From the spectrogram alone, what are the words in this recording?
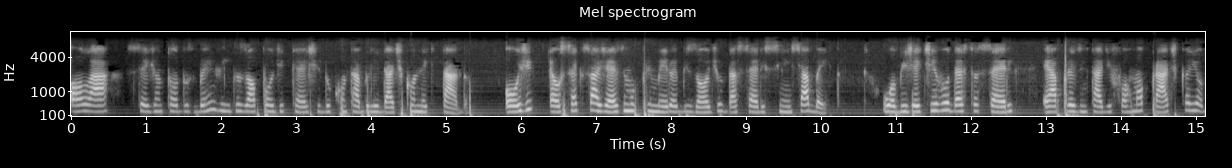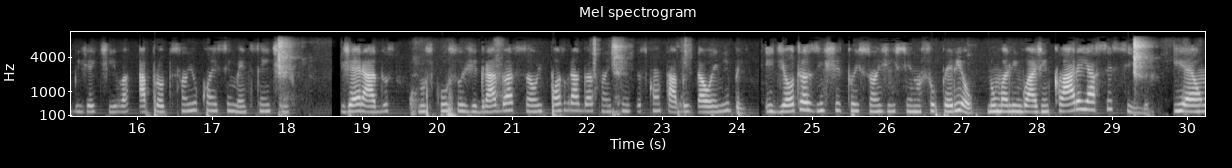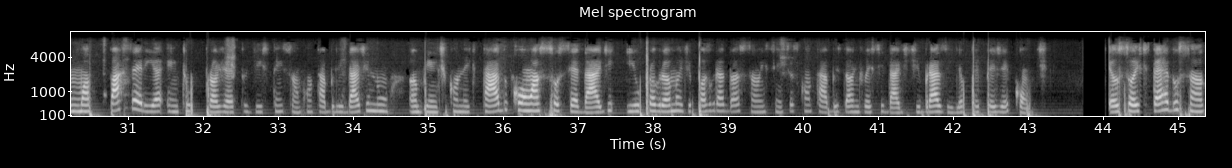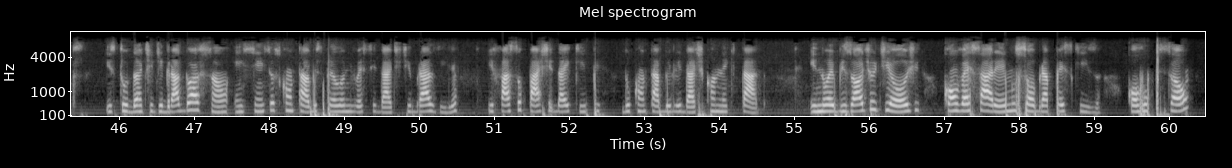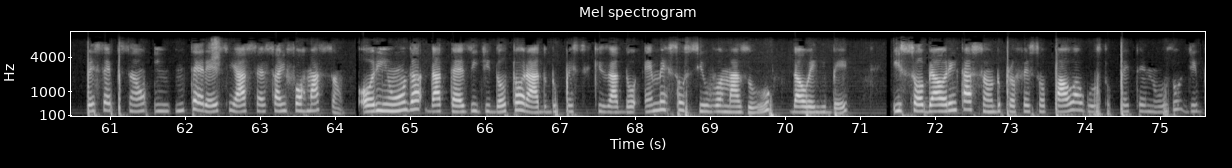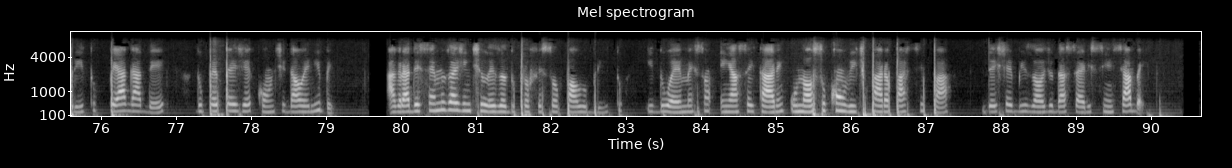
Olá, sejam todos bem-vindos ao podcast do Contabilidade Conectada. Hoje é o 61º episódio da série Ciência Aberta. O objetivo desta série é apresentar de forma prática e objetiva a produção e o conhecimento científico gerados nos cursos de graduação e pós-graduação em Ciências Contábeis da UNB e de outras instituições de ensino superior, numa linguagem clara e acessível. E é uma parceria entre o projeto de extensão Contabilidade no Ambiente Conectado com a sociedade e o programa de pós-graduação em Ciências Contábeis da Universidade de Brasília, PPG Conte. Eu sou Esther dos Santos estudante de graduação em Ciências Contábeis pela Universidade de Brasília e faço parte da equipe do Contabilidade Conectada. E no episódio de hoje conversaremos sobre a pesquisa Corrupção, Percepção, Interesse e Acesso à Informação, oriunda da tese de doutorado do pesquisador Emerson Silva Mazulo, da UNB, e sob a orientação do professor Paulo Augusto Petenuso de Brito, PhD, do PPG Conte da UNB. Agradecemos a gentileza do professor Paulo Brito e do Emerson em aceitarem o nosso convite para participar deste episódio da série Ciência Aberta.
